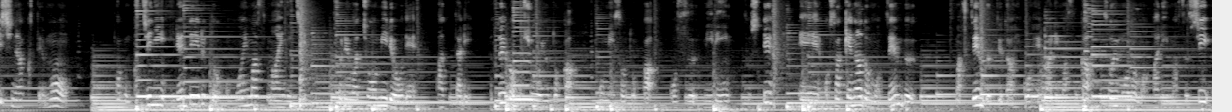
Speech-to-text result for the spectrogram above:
識しなくても多分口に入れていると思います毎日。それは調味料であったり例えばお醤油とかお味噌とかお酢みりんそして、えー、お酒なども全部、まあ、全部っていうと公平がありますがそういうものもありますし、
